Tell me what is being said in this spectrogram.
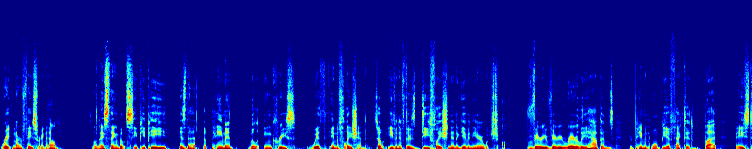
right in our face right now. So the nice thing about CPP is that the payment will increase with inflation. So even if there's deflation in a given year, which very, very rarely happens, your payment won't be affected. But based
